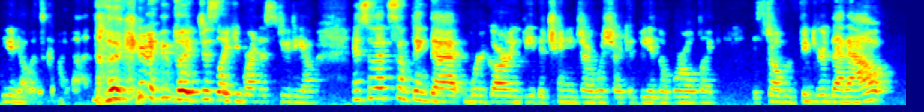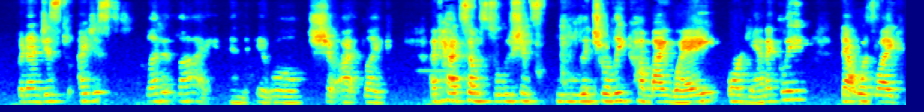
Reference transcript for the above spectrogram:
you know what's going on, like, like just like you run a studio. And so that's something that regarding be the change I wish I could be in the world. Like I still haven't figured that out, but I'm just I just let it lie, and it will show. Like I've had some solutions literally come my way organically. That was like,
